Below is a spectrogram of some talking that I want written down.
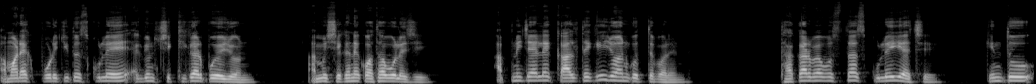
আমার এক পরিচিত স্কুলে একজন শিক্ষিকার প্রয়োজন। আমি সেখানে কথা বলেছি। আপনি চাইলে কাল থেকেই জয়েন করতে পারেন। থাকার ব্যবস্থা স্কুলেই আছে। কিন্তু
